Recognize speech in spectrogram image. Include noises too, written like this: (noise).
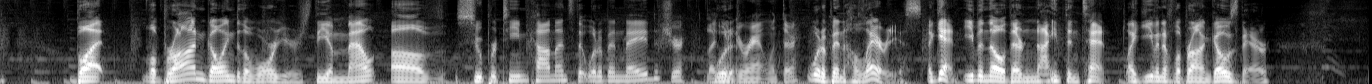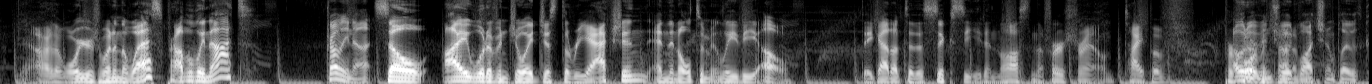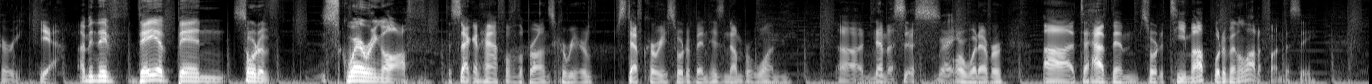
but LeBron going to the Warriors, the amount of super team comments that would have been made sure. Like when Durant went there. would have been hilarious. Again, even though they're ninth and tenth, like even if LeBron goes there, are the Warriors winning the West? Probably not. Probably not. So I would have enjoyed just the reaction and then ultimately the oh, they got up to the sixth seed and lost in the first round type of I would have enjoyed watching him play with Curry. Yeah, I mean they've they have been sort of squaring off the second half of LeBron's career. Steph Curry sort of been his number one uh, nemesis Right. or whatever. Uh, to have them sort of team up would have been a lot of fun to see.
